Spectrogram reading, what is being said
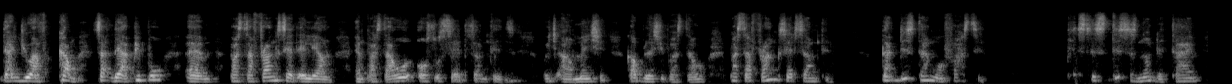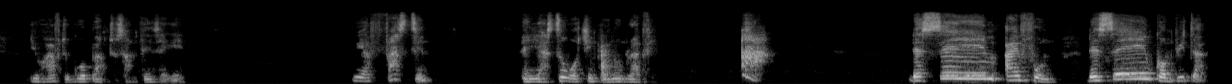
That you have come. So there are people, um, Pastor Frank said earlier on, and Pastor O also said some things which I'll mention. God bless you, Pastor Pastor Frank said something that this time of fasting, this is this is not the time you have to go back to some things again. We are fasting and you are still watching pornography. Ah, the same iPhone, the same computer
